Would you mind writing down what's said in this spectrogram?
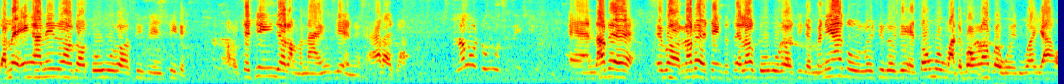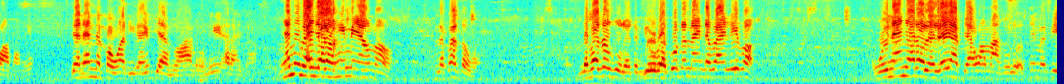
ဒါပေမဲ့အင်္ဂါနေ့တော့တော့တိုးဖို့တော့အစီအစဉ်ရှိတယ်အော်ချက်ချင်းကြတော့မနိုင်ဘူးဖြစ်နေအဲ့ဒါကြောင့်ဘယ်လောက်လောက်တိုးဖို့စီစဉ်ရှိလဲအဲနောက်ထပ်အဲ့ပေါ်နောက်ထပ်အချိန်30လောက်တိုးဖို့တော့ရှိတယ်မနေ့ကဆိုလို့ရှိလို့ရှိရင်သုံးပုံမှာတစ်ပုံလောက်ပဲဝယ်သူကရသွားပါတယ်ကျန်တဲ့နှစ်ပုံကဒီတိုင်းပြန်သွားတော့လေအဲ့ဒါကြောင့်ညနေပိုင်းကျတော့ဟင်းမအောင်တော့လက်ဖက်တော့လက်ဖက်တော့ဆိုလည်းတစ်မျိုးပဲကိုတနိုင်တစ်ပိုင်းလေးပေါ့ဝင်းနှမ်းကြတော့လည်းလက်ရပြောင်းသွားမှာဆိုလို့အဆင်မပြေ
